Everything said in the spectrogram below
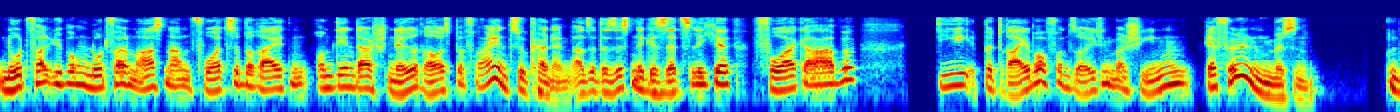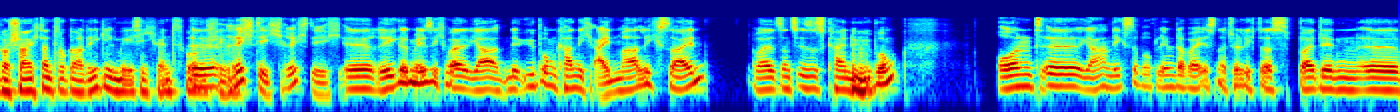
Notfallübungen, Notfallmaßnahmen vorzubereiten, um den da schnell raus befreien zu können. Also das ist eine gesetzliche Vorgabe, die Betreiber von solchen Maschinen erfüllen müssen. Und wahrscheinlich dann sogar regelmäßig, wenn es vorgeschrieben äh, Richtig, richtig. Äh, regelmäßig, weil ja, eine Übung kann nicht einmalig sein, weil sonst ist es keine mhm. Übung. Und äh, ja, nächste Problem dabei ist natürlich, dass bei den äh,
